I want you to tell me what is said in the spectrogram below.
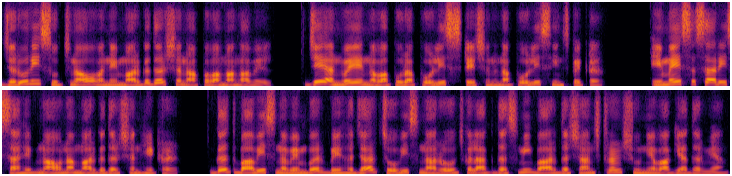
જરૂરી સૂચનાઓ અને માર્ગદર્શન આપવામાં આવેલ, જે અન્વયે નવાપુરા પોલીસ સ્ટેશનના પોલીસ ઇન્સ્પેક્ટર એમએસ સારી સાહેબ નાઓના માર્ગદર્શન હેઠળ ગત બાવીસ નવેમ્બર બે હજાર ચોવીસના રોજ કલાક દસમી બાર દશાંશ ત્રણ શૂન્ય વાગ્યા દરમિયાન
